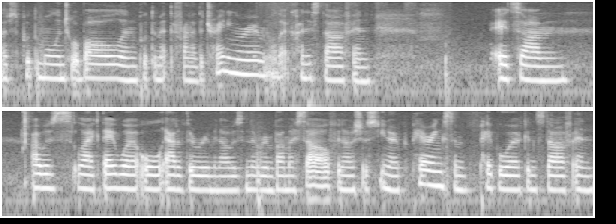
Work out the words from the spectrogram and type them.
I just put them all into a bowl and put them at the front of the training room and all that kind of stuff. And it's um I was like, they were all out of the room, and I was in the room by myself, and I was just, you know, preparing some paperwork and stuff. And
